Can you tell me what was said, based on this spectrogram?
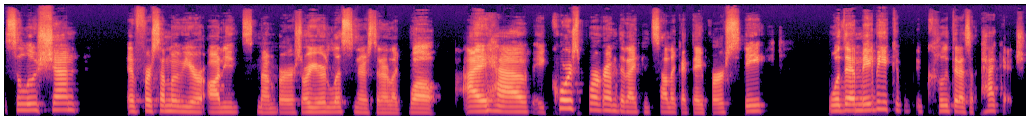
solution. And for some of your audience members or your listeners that are like, well, I have a course program that I can sell like a diversity well, then maybe you can include that as a package.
